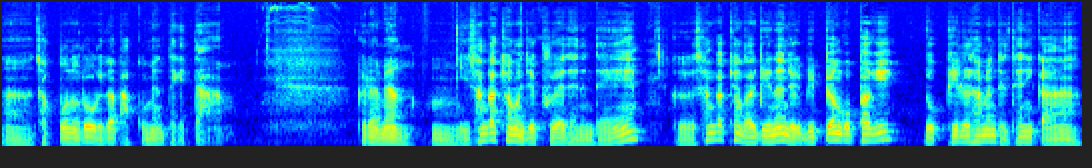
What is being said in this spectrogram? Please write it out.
어, 적분으로 우리가 바꾸면 되겠다. 그러면 음, 이 삼각형을 이제 구해야 되는데 그 삼각형 넓이는 여기 밑변 곱하기 높이를 하면 될 테니까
